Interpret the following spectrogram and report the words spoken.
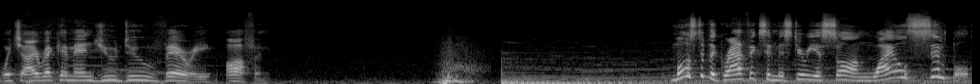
which I recommend you do very often. Most of the graphics in Mysterious Song, while simple,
